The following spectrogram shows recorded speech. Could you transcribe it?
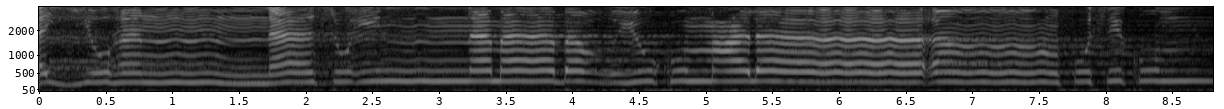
ايها الناس انما بغيكم على انفسكم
